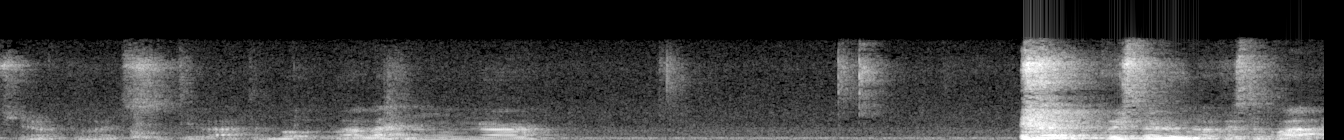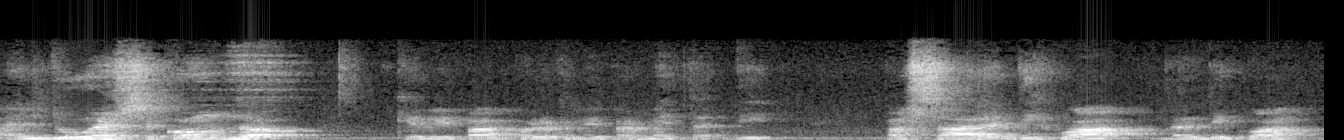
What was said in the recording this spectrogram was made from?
C'era pure disattivata boh vabbè non questo è l'uno questo qua è il 2 il secondo che mi quello che mi permette di passare di qua dal di qua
